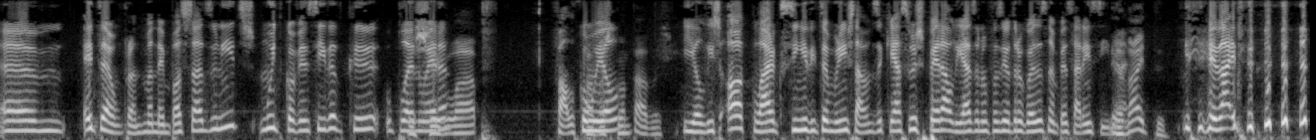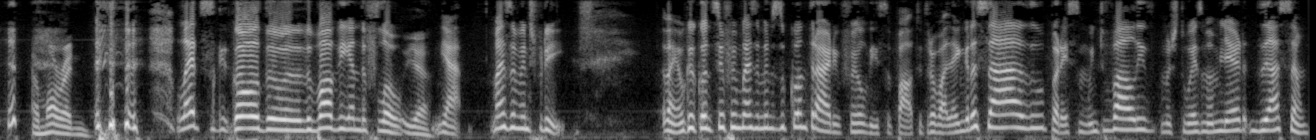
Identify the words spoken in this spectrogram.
Um, então, pronto, mandei-me para os Estados Unidos, muito convencida de que o plano era... Lá, falo com ele. Contadas. E ele diz, oh, claro que sim, Edita Amorim, estávamos aqui à sua espera, aliás, eu não fazia outra coisa senão pensar em si, é? Edite. Edite. Amoran. Let's go the, the body and the flow. Yeah. Yeah. Mais ou menos por aí. Bem, o que aconteceu foi mais ou menos o contrário. Foi ele disse, pá, o teu trabalho é engraçado, parece muito válido, mas tu és uma mulher de ação.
